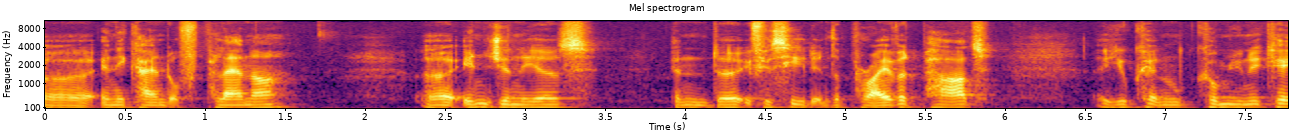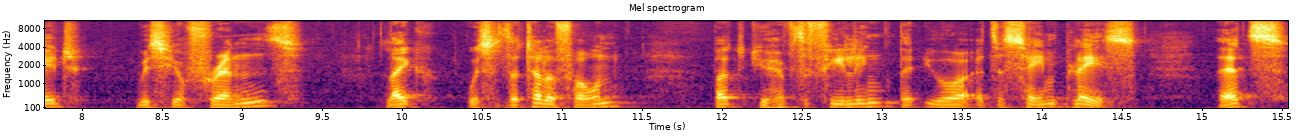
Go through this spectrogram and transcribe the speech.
uh, any kind of planner, uh, engineers. And uh, if you see it in the private part, uh, you can communicate with your friends, like with the telephone, but you have the feeling that you are at the same place. That's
